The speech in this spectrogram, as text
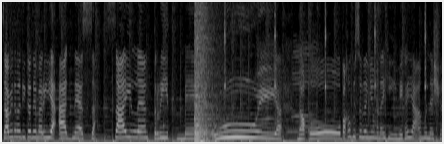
Sabi naman dito ni Maria Agnes, silent treatment. Uy! Nako, baka gusto lang niya manahimik, hayaan mo na siya.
